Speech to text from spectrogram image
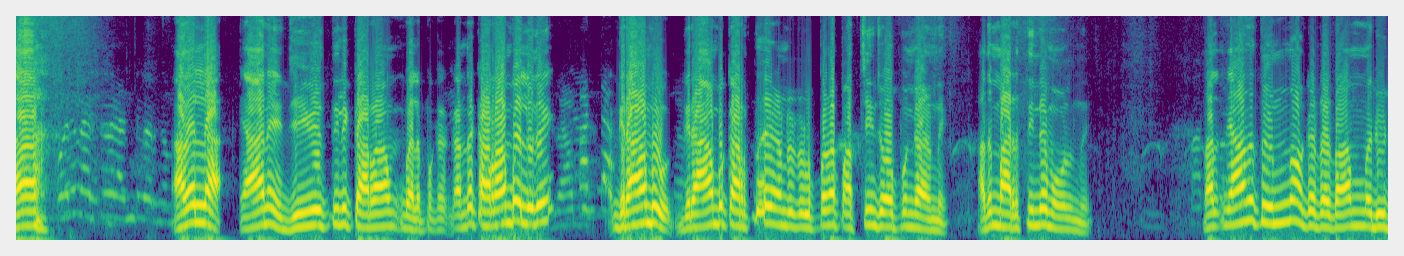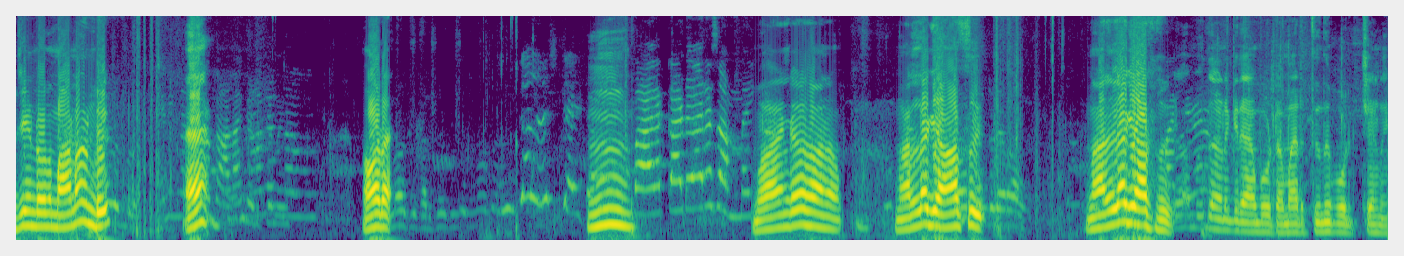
ആ. അതല്ല ഞാൻ ജീവിതത്തിൽ കറാമ്പ് അല്ല ഇപ്പൊ ക- എന്താ കറാമ്പ് അല്ലത് ഗ്രാമ്പു. ഗ്രാമ്പ് കറുത്ത കണ്ടിട്ടുള്ളൂ. ഇപ്പഴാ പച്ചയും ചുവപ്പും കാണുന്നത്. അത് മരത്തിന്റെ മുകളിൽ നിന്ന് ഞാൻ തിന്നോക്കട്ടെ കേട്ടോ ആ രുചി ഉണ്ടോന്ന് മണമുണ്ട്. ഏ? സമ്മതിക്കും. ഭയങ്കര സാധനം. നല്ല ഗ്യാസ്. നല്ല ഗ്യാസ്. ഇതാണ് ഗ്രാമ്പു കേട്ടോ മരത്തിൽ നിന്ന് പൊളിച്ചാണ്.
